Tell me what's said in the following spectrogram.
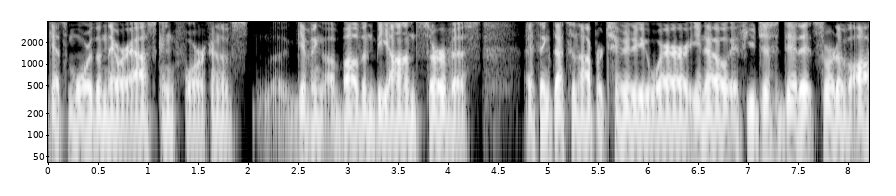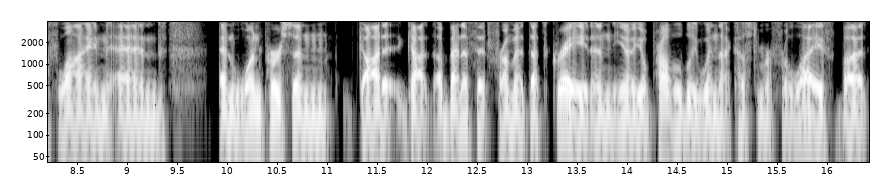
gets more than they were asking for kind of uh, giving above and beyond service I think that's an opportunity where, you know, if you just did it sort of offline and and one person got it got a benefit from it that's great. And you know you'll probably win that customer for life. But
